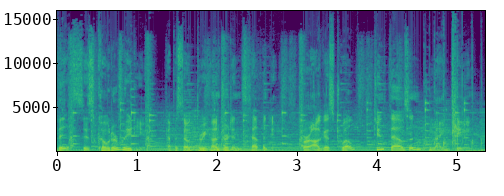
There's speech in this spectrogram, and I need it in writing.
This is Coder Radio, episode 370 for August 12, 2019.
